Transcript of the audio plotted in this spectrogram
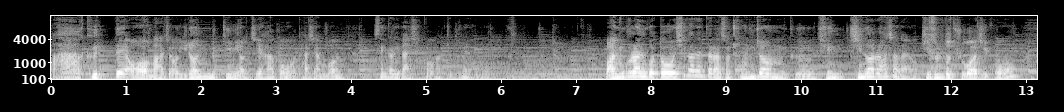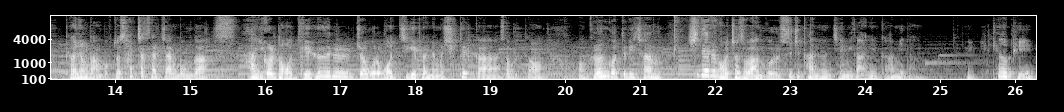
아 그때 어 맞아 이런 느낌이었지 하고 다시 한번 생각이 나실 것 같기도 해요. 완구라는 것도 시간에 따라서 점점 그 진, 진화를 하잖아요. 기술도 좋아지고 변형 방법도 살짝 살짝 뭔가 아 이걸 더 어떻게 효율적으로 멋지게 변형을 시킬까서부터 어, 그런 것들이 참 시대를 거쳐서 완구를 수집하는 재미가 아닐까 합니다. 예, 캐노피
